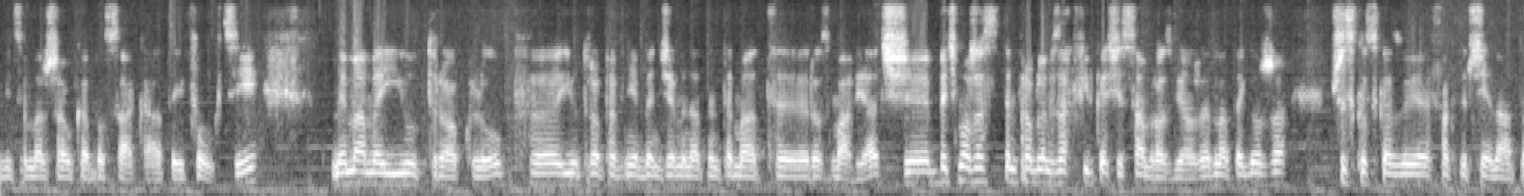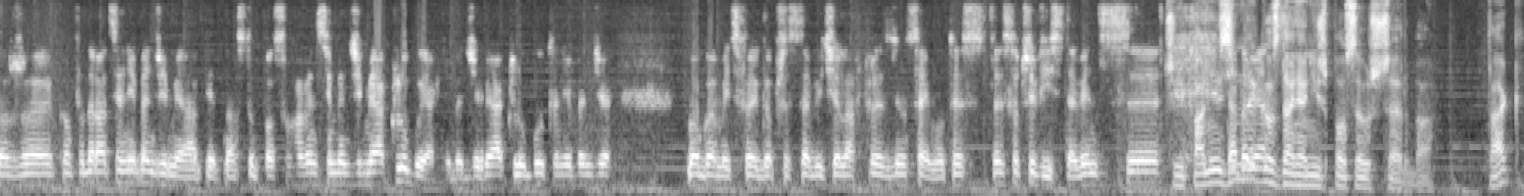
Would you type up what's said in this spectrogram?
wicemarszałka Bosaka tej funkcji. My mamy jutro klub, jutro pewnie będziemy na ten temat e, rozmawiać. Być może ten problem za chwilkę się sam rozwiąże, dlatego że wszystko wskazuje faktycznie na to, że Konfederacja nie będzie miała 15 posłów, a więc nie będzie miała klubu. Jak nie będzie miała klubu, to nie będzie mogła mieć swojego przedstawiciela w prezydium Sejmu. To jest, to jest oczywiste, więc... E, Czyli pan jest natomiast... innego zdania niż poseł Szczerba, tak?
